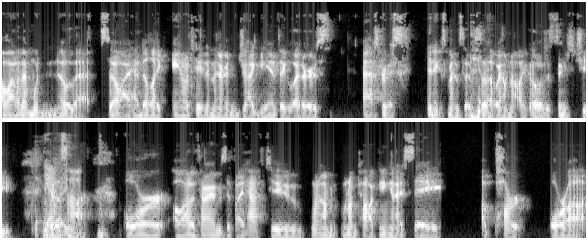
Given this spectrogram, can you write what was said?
a lot of them wouldn't know that. So I had to like annotate in there in gigantic letters, asterisk, inexpensive. So that way I'm not like, oh, this thing's cheap. Yeah, it's not. Or a lot of times if I have to, when I'm, when I'm talking and I say a part or a,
